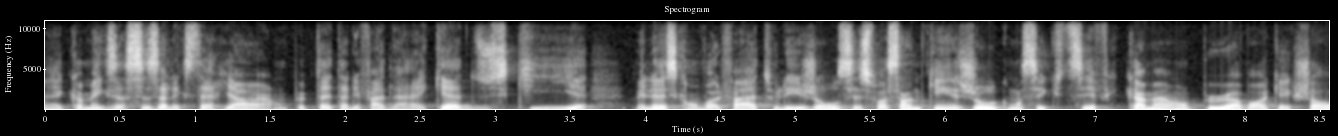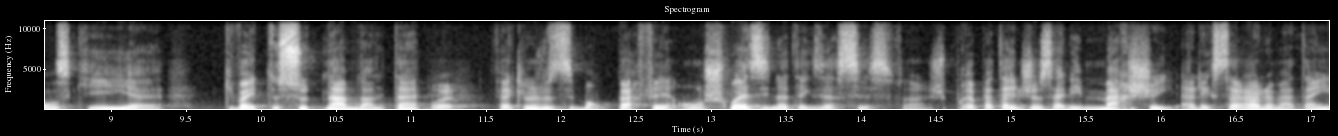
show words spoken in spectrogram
euh, comme exercice à l'extérieur? On peut peut-être aller faire de la raquette, du ski, euh, mais là, est-ce qu'on va le faire tous les jours? C'est 75 jours consécutifs. Comment on peut avoir quelque chose qui, est, euh, qui va être soutenable dans le temps? Ouais. Fait que là, je me dis, bon, parfait, on choisit notre exercice. Enfin, Je pourrais peut-être juste aller marcher à l'extérieur le matin.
